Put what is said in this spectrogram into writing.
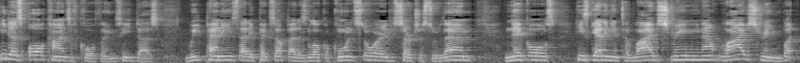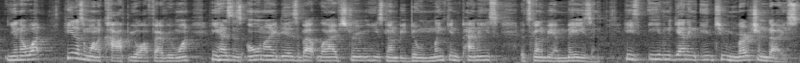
He does all kinds of cool things. He does wheat pennies that he picks up at his local coin store. He searches through them, nickels. He's getting into live streaming now, live stream. But you know what? He doesn't want to copy off everyone. He has his own ideas about live streaming. He's going to be doing Lincoln pennies. It's going to be amazing. He's even getting into merchandise.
